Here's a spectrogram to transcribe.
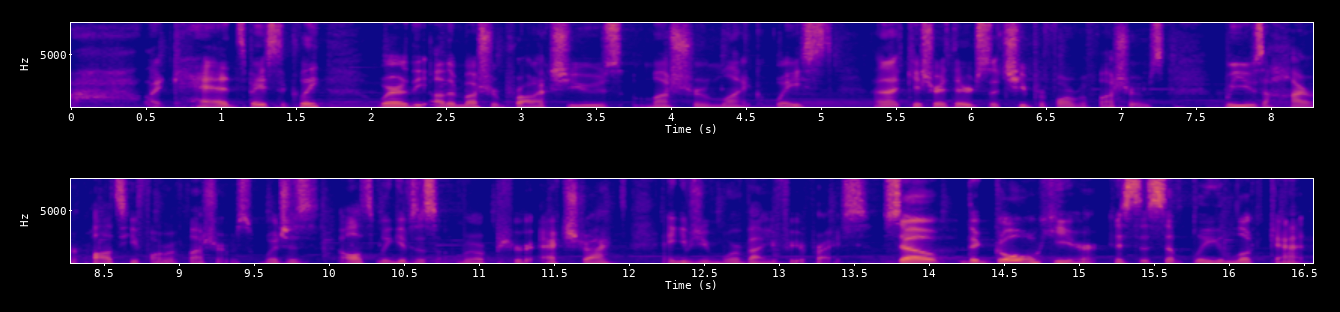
ah, like heads basically, where the other mushroom products use mushroom like waste. In that case right there, just a cheaper form of mushrooms. We use a higher quality form of mushrooms, which is ultimately gives us more pure extract and gives you more value for your price. So the goal here is to simply look at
